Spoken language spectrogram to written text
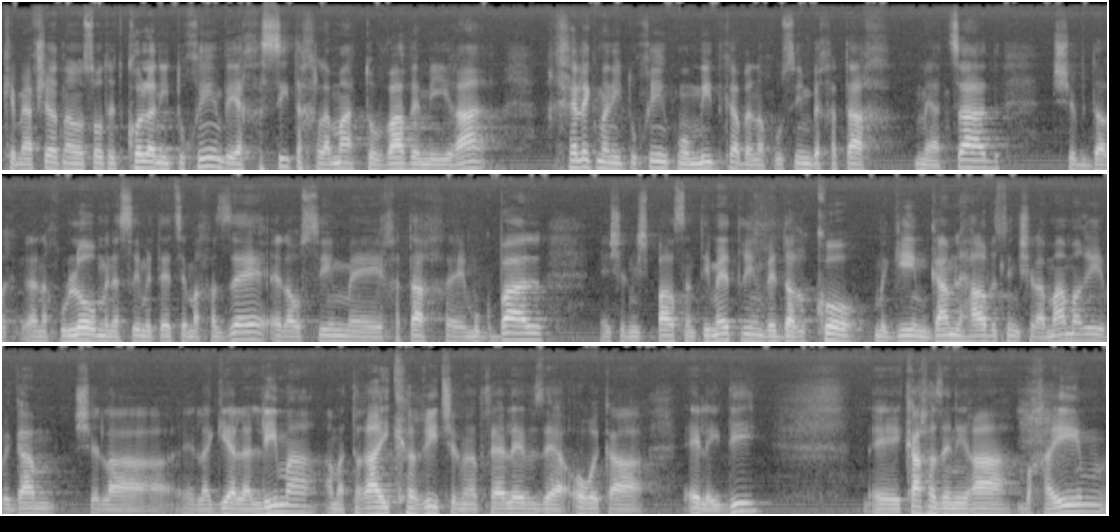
כי מאפשרת לנו לעשות את כל הניתוחים ויחסית החלמה טובה ומהירה. חלק מהניתוחים כמו מידקאפ אנחנו עושים בחתך מהצד, שאנחנו לא מנסרים את עצם החזה אלא עושים חתך מוגבל של מספר סנטימטרים ודרכו מגיעים גם להרווסטינג של הממרי וגם להגיע ללימה, המטרה העיקרית של מנתחי הלב זה העורק ה-LAD, ככה זה נראה בחיים,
